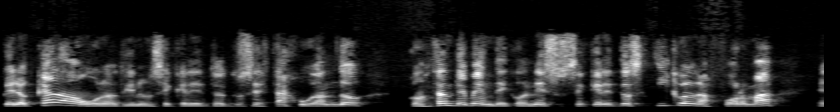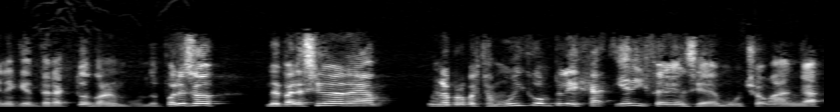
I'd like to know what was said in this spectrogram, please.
pero cada uno tiene un secreto, entonces está jugando constantemente con esos secretos y con la forma en la que interactúa con el mundo. Por eso me pareció una, propuesta muy compleja y a diferencia de mucho manga,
